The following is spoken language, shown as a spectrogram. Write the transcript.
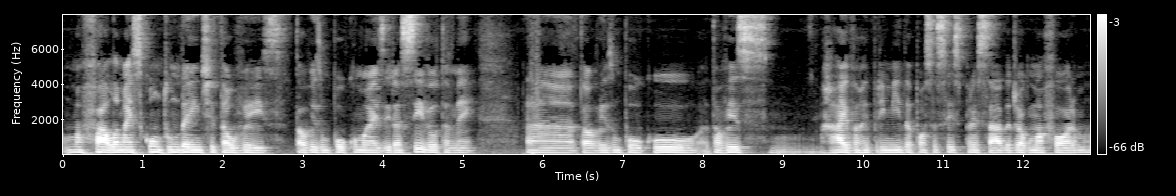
uma fala mais contundente, talvez, talvez um pouco mais irascível também. Uh, talvez um pouco, talvez raiva reprimida possa ser expressada de alguma forma,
